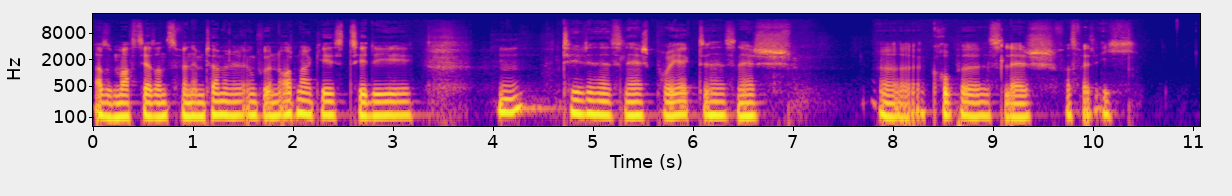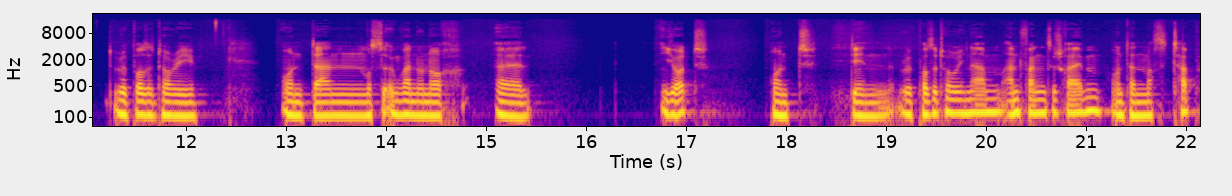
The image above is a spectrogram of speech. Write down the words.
also du machst ja sonst, wenn du im Terminal irgendwo in den Ordner gehst, CD, hm? Tilde, slash Projekte, slash äh, Gruppe, slash was weiß ich, Repository. Und dann musst du irgendwann nur noch äh, J und den Repository-Namen anfangen zu schreiben und dann machst du Tab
